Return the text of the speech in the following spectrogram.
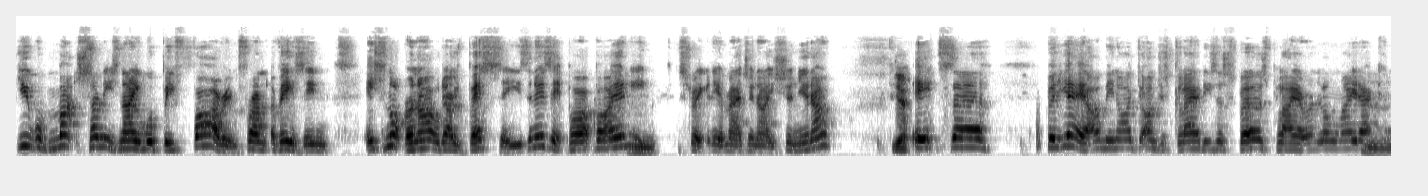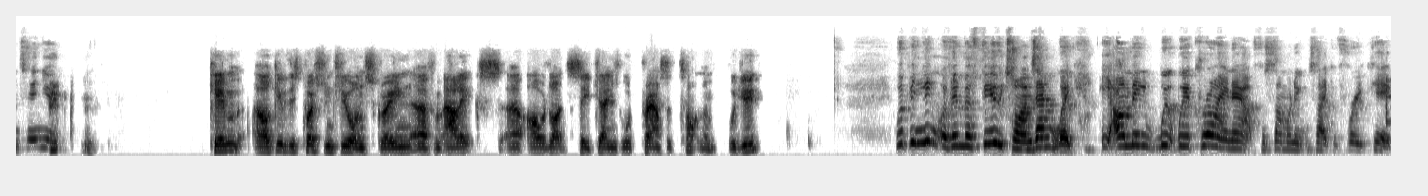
you would much Sonny's name would be far in front of his in it's not Ronaldo's best season, is it? By by any mm of the imagination, you know? Yeah. It's, uh, but yeah, I mean, I, am just glad he's a Spurs player and long may that mm. continue. Kim, I'll give this question to you on screen uh, from Alex. Uh, I would like to see James Ward Prowse at Tottenham. Would you? We've been linked with him a few times, haven't we? I mean, we're, we're crying out for someone who can take a free kick,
